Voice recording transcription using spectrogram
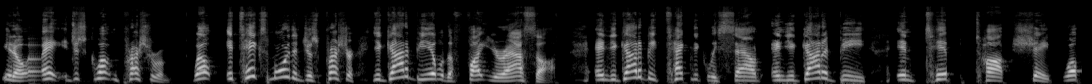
you know, hey, just go out and pressure him. Well, it takes more than just pressure. You got to be able to fight your ass off, and you got to be technically sound, and you got to be in tip top shape. Well,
